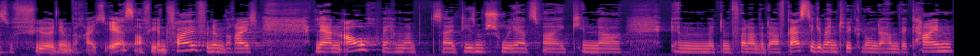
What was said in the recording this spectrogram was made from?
Also für den Bereich ES auf jeden Fall, für den Bereich Lernen auch. Wir haben seit diesem Schuljahr zwei Kinder mit dem Förderbedarf geistige Entwicklung. Da haben wir keinen,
